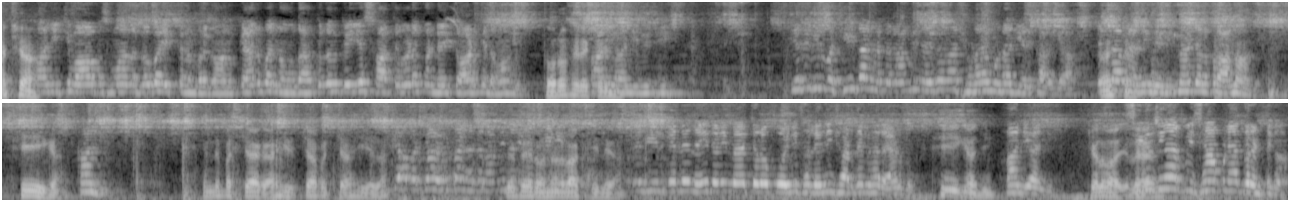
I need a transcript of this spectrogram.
ਅੱਛਾ। ਹਾਂਜੀ ਚਵਾਪ ਸਮਾਨ ਲੱਗੂਗਾ ਇੱਕ ਨੰਬਰ ਗਾਂ ਨੂੰ। ਕਹਿਣ ਭਾਈ 9-10 ਕਿਲੋ ਵੀ ਕਹੀਏ 7 ਜਿਹੜਾ ਕੰਡੇ ਚਾੜ ਕੇ ਦਵਾਂਗੇ। ਤੋਰੋ ਫਿਰ ਇੱਕ ਹਾਂਜੀ। ਹਾਂਜੀ ਵੀਰ ਜੀ। ਇਹਦੀ ਵੀ ਬੱਚੀ ਤਾਂ ਮੈਂ ਤਾਂ ਵੀ ਨਹੀਂ ਤਾਂ ਛੋੜਾ ਜਿਹਾ ਮੁੰਡਾ ਜੇਰ ਕਰ ਗਿਆ। ਇਹਦਾ ਮੈਂ ਨਹੀਂ ਦੇਣੀ ਮੈਂ ਕਿਹਾ ਚੱਲ ਭਰਾ ਨਾ ਦੇ ਠੀਕ ਆ। ਹਾਂਜੀ। ਕਹਿੰਦੇ ਬੱਚਾ ਹੈਗਾ ਸੀ ਉੱਚਾ ਬੱਚਾ ਸੀ ਇਹਦਾ। ਕਿਆ ਬੱਚਾ ਹੈ ਤਾਂ ਨਾ ਵੀ ਤੇ ਫਿਰ ਉਹਨਾਂ ਨੇ ਰੱਖ ਹੀ ਲਿਆ। ਤੇ ਵੀਰ ਕਹਿੰਦੇ ਨਹੀਂ ਦੇਣੀ ਮੈਂ ਚਲੋ ਕੋਈ ਨਹੀਂ ਥੱਲੇ ਨਹੀਂ ਛੱਡਦੇ ਮੈਂ ਰਹਿਣ ਦੋ ਠੀਕ ਆ ਜੀ। ਹਾਂਜੀ ਹਾਂਜੀ। ਚਲੋ ਆ ਜਾ ਲੈ ਸੀਲ ਦੀਆਂ ਰੁਪਈਆਂ ਆਪਣੀਆਂ ਗਰੰਟੀਆਂ।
